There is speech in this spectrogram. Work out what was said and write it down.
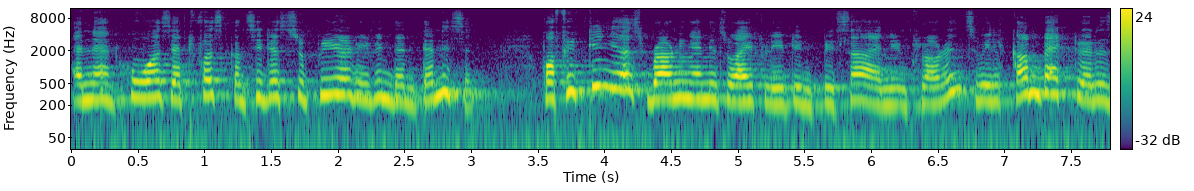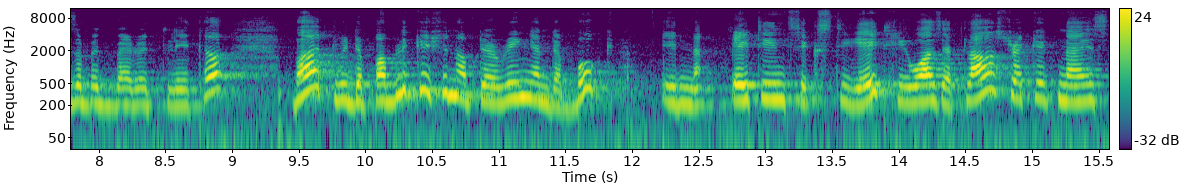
and then who was at first considered superior even than Tennyson. For 15 years, Browning and his wife lived in Pisa and in Florence. We will come back to Elizabeth Barrett later, but with the publication of The Ring and the Book, in 1868, he was at last recognized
